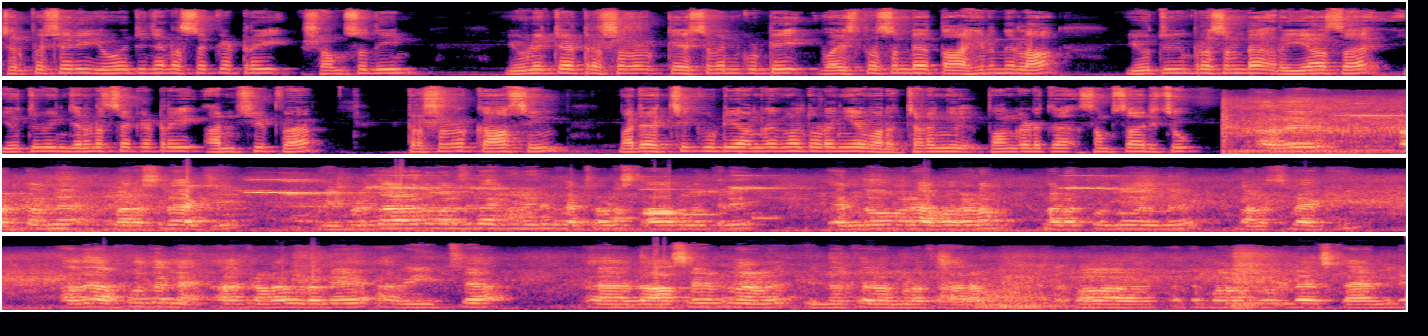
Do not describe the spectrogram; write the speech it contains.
Cheruppassery unit general secretary Shamsuddin unit treasurer Keshavankutty vice president Thahir Nila youth wing president Riyas youth wing general secretary Anshif treasurer Kasim മറ്റ് എക്സിക്യൂട്ടീവ് അംഗങ്ങൾ തുടങ്ങിയവർ ചടങ്ങിൽ പങ്കെടുത്ത് സംസാരിച്ചു. അത് പെട്ടെന്ന് മനസ്സിലാക്കി ഇവിടുത്താണെന്ന് മനസ്സിലാക്കിയെങ്കിലും കച്ചവട സ്ഥാപനത്തിൽ എന്തോ ഒരു അപകടം നടക്കുന്നു എന്ന് മനസ്സിലാക്കി. അത് അപ്പോൾ തന്നെ ആ കട ഉടമയെ അറിയിച്ച ദാസേട്ടനാണ് ഇന്നത്തെ നമ്മുടെ താരം. അപ്പോൾ ഒറ്റപ്പാടങ്ങളുടെ സ്റ്റാൻഡിൽ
